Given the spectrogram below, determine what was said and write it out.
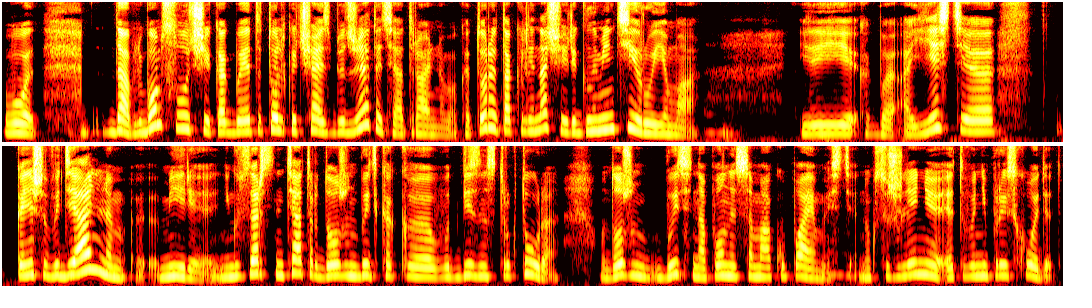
Вот. Да, в любом случае, как бы это только часть бюджета театрального, которая так или иначе регламентируема. И как бы, а есть э, Конечно, в идеальном э, мире негосударственный театр должен быть как э, вот бизнес-структура. Он должен быть на полной самоокупаемости. Но, к сожалению, этого не происходит.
